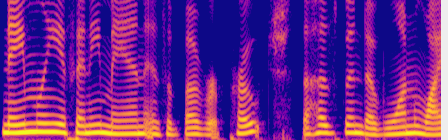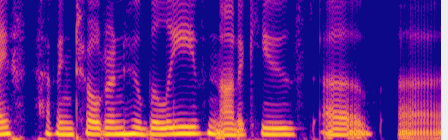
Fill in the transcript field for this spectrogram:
Namely, if any man is above reproach, the husband of one wife, having children who believe, not accused of uh,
